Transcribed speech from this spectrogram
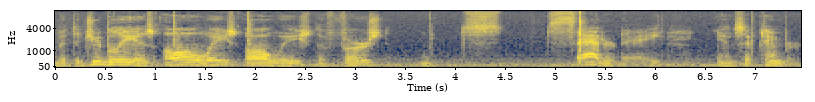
But the Jubilee is always, always the first Saturday in September.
